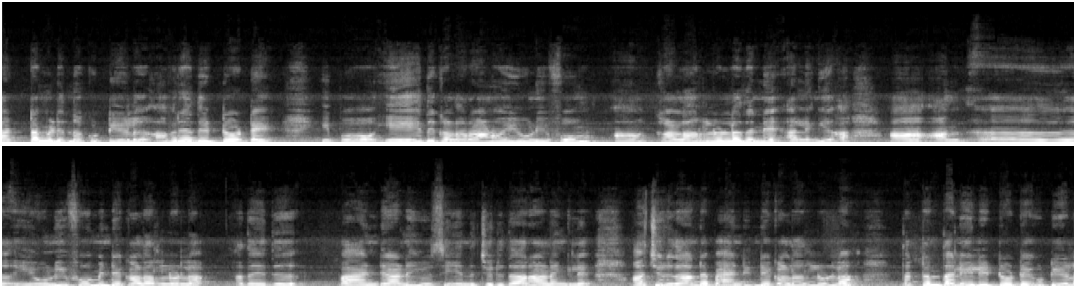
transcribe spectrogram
തട്ടമിടുന്ന കുട്ടികൾ അവരത് ഇട്ടോട്ടെ. ഇപ്പോൾ ഏത് കളറാണോ യൂണിഫോം ആ കളറിലുള്ള തന്നെ അല്ലെങ്കിൽ യൂണിഫോമിന്റെ കളറിലുള്ള അതായത് പാന്റാണ് യൂസ് ചെയ്യുന്നത് ചുരിദാറാണെങ്കിൽ ആ ചുരിദാറിന്റെ പാന്റിന്റെ കളറിലുള്ള തട്ടം തലയിൽ ഇട്ടോട്ടെ കുട്ടികൾ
